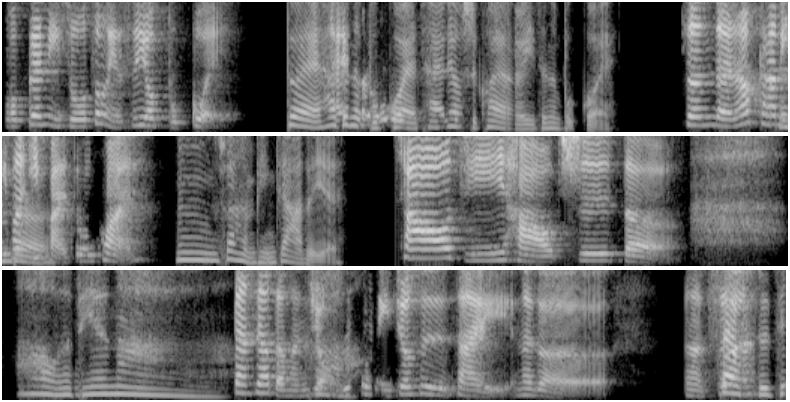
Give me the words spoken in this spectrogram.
我跟你说，重点是又不贵，对，它真的不贵，才六十块而已，真的不贵，真的。然后咖喱饭一百多块，嗯，算很平价的耶。超级好吃的啊、哦！我的天哪！但是要等很久。如果你就是在那个呃，在时间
